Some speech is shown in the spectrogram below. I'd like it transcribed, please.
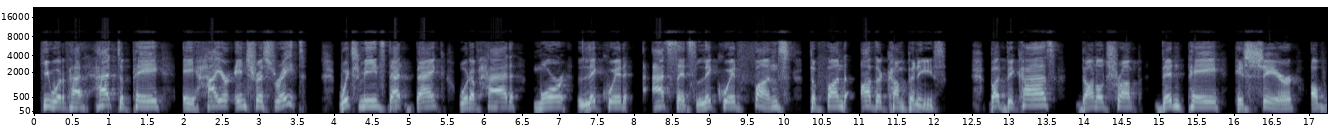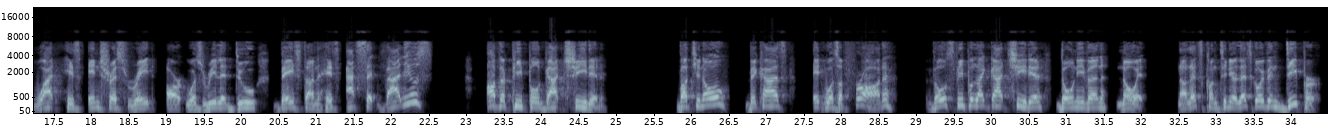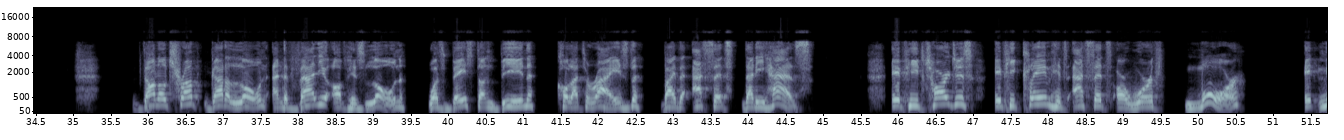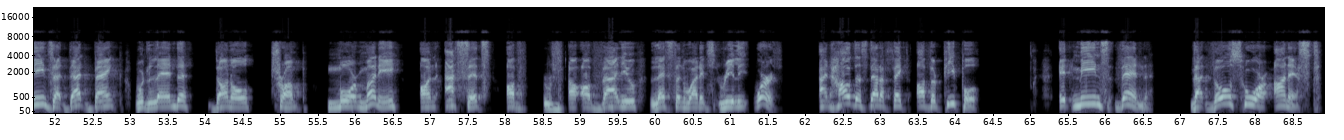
He would have had, to pay a higher interest rate, which means that bank would have had more liquid assets, liquid funds to fund other companies. But because Donald Trump didn't pay his share of what his interest rate or was really due based on his asset values, other people got cheated. But you know, because it was a fraud, those people that got cheated don't even know it. Now let's continue. Let's go even deeper. Donald Trump got a loan and the value of his loan was based on being collateralized by the assets that he has. If he charges, if he claim his assets are worth more, it means that that bank would lend Donald Trump more money on assets of, of value less than what it's really worth. And how does that affect other people? It means then that those who are honest,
